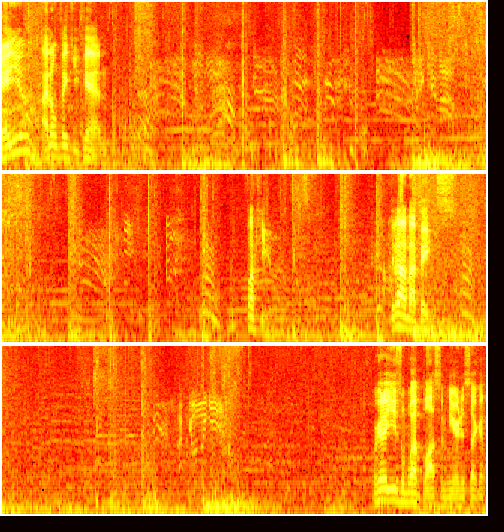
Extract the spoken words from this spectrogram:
Can you? I don't think you can. Fuck you. Get out of my face. We're gonna use a web blossom here in a second.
